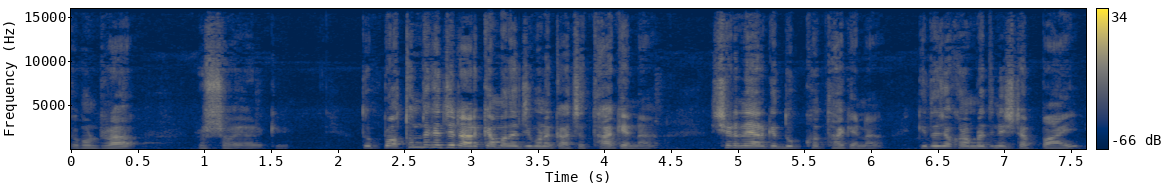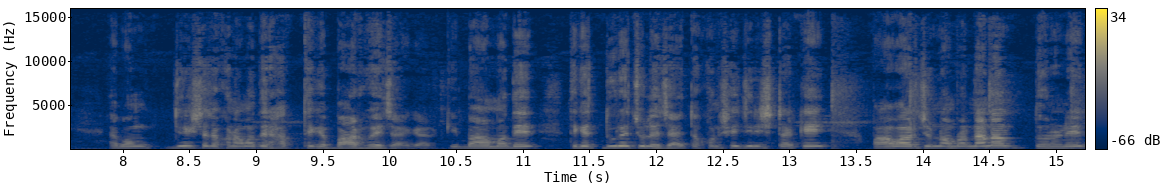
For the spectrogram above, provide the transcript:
তখন হ্রাস হয় আর কি। তো প্রথম থেকে যেটা আর কি আমাদের জীবনের কাছে থাকে না, সেটা নিয়ে আর কি দুঃখ থাকে না, কিন্তু যখন আমরা জিনিসটা পাই এবং জিনিসটা যখন আমাদের হাত থেকে বার হয়ে যায় আর কি বা আমাদের থেকে দূরে চলে যায়, তখন সেই জিনিসটাকে পাওয়ার জন্য আমরা নানা ধরনের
